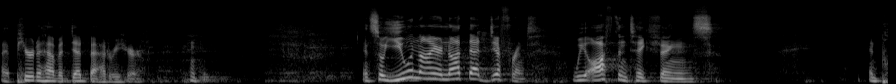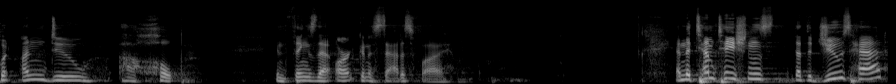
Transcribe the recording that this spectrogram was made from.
I appear to have a dead battery here. and so you and I are not that different. We often take things and put undue uh, hope in things that aren't going to satisfy. And the temptations that the Jews had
